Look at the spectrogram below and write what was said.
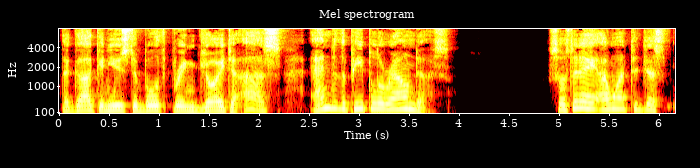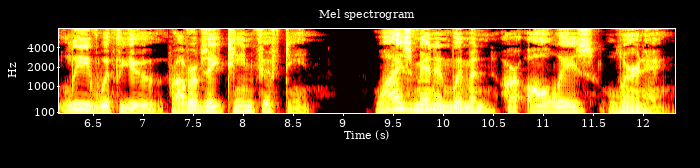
that God can use to both bring joy to us and to the people around us. So today I want to just leave with you Proverbs 18:15. Wise men and women are always learning.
